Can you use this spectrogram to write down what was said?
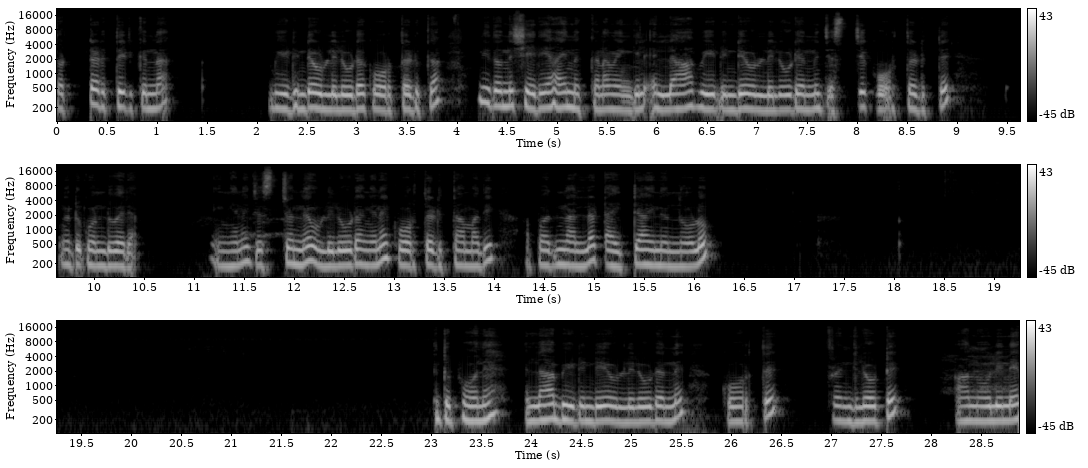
തൊട്ടടുത്തിരിക്കുന്ന വീടിന്റെ ഉള്ളിലൂടെ കോർത്തെടുക്കുക. ഇനി ഇതൊന്ന് ശരിയായി നിൽക്കണമെങ്കിൽ എല്ലാ വീടിന്റെ ഉള്ളിലൂടെ ഒന്ന് ജസ്റ്റ് കോർത്തെടുത്ത് ഇങ്ങോട്ട് കൊണ്ടുവരാം. ഇങ്ങനെ ജസ്റ്റ് ഒന്ന് ഉള്ളിലൂടെ അങ്ങനെ കോർത്തെടുത്താൽ മതി. അപ്പോൾ അത് നല്ല ടൈറ്റായി നിന്നോളും. ഇതുപോലെ എല്ലാ വീടിന്റെയും ഉള്ളിലൂടെ ഒന്ന് കോർത്ത് ഫ്രണ്ടിലോട്ട് ആ നൂലിനെ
